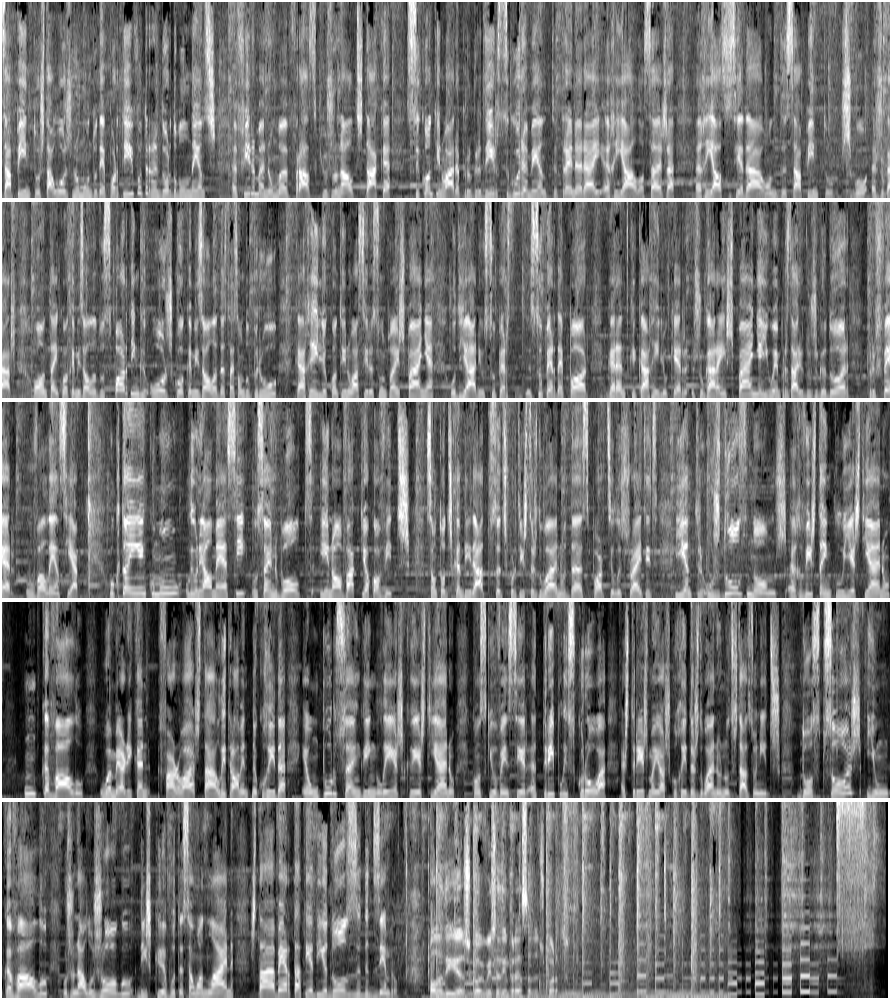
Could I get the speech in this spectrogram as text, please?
Sapinto está hoje no mundo deportivo. O treinador do Belenenses afirma numa frase que o jornal destaca: se continuar a progredir, seguramente treinarei a Real, ou seja, a Real Sociedade, onde Sapinto chegou a jogar. Ontem com a camisola do Sporting, hoje com a camisola da seleção do Peru. Carrilho continua a ser assunto em Espanha. O diário Super, Super Deport garante que Carrilho quer jogar em Espanha e o empresário do jogador prefere o Valência. O que têm em comum Lionel Messi, Usain Bolt e Novak Djokovic. São todos candidatos a desportistas do ano da Sports Illustrated e entre os 12 nomes, a revista inclui este ano um cavalo. O American Pharaoh está literalmente na corrida. É um puro sangue inglês que este ano conseguiu vencer a Tríplice Coroa, as três maiores corridas do ano nos Estados Unidos. 12 pessoas e um cavalo. O jornal O Jogo diz que a votação online está aberta até dia 12 de dezembro. Paula Dias, com a revista de imprensa do desporto.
